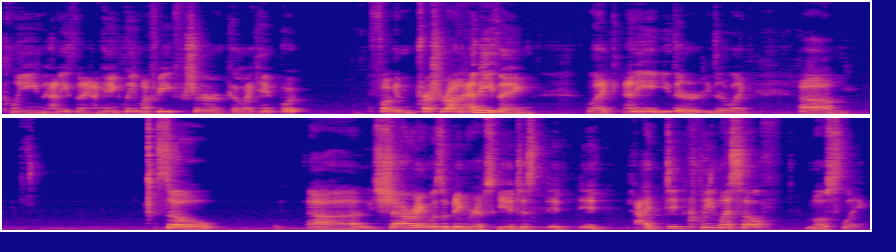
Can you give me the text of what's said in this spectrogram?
clean anything. I can't clean my feet for sure because I can't put fucking pressure on anything, like any either either like Um, so uh, showering was a big ripsky. It just it it I did clean myself mostly,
